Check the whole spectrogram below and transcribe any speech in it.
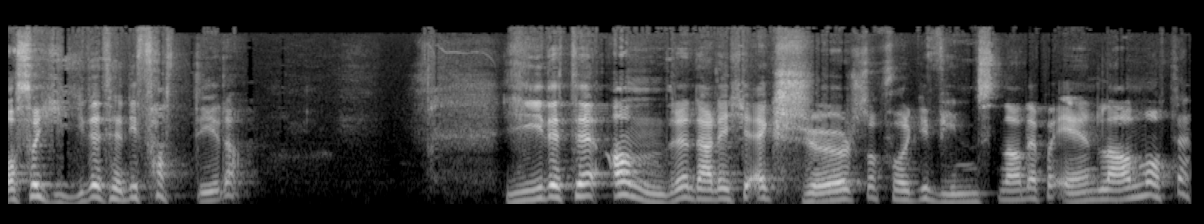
Og så gi det til de fattige, da. Gi det til andre der det ikke er jeg sjøl som får gevinsten av det på en eller annen måte.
